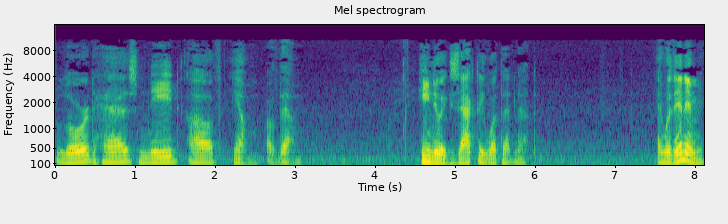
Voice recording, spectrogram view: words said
Lord has need of him, of them, he knew exactly what that meant. And within him,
